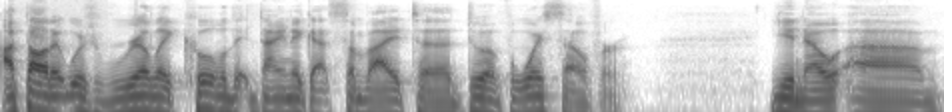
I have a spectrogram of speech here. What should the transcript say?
I thought it was really cool that Dana got somebody to do a voiceover. You know, um,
